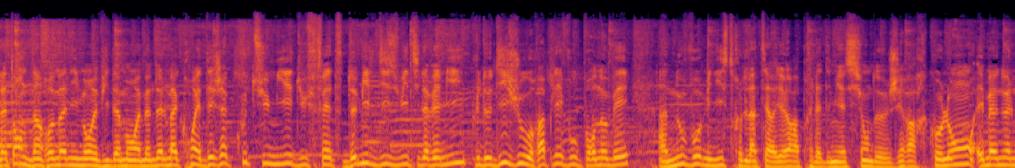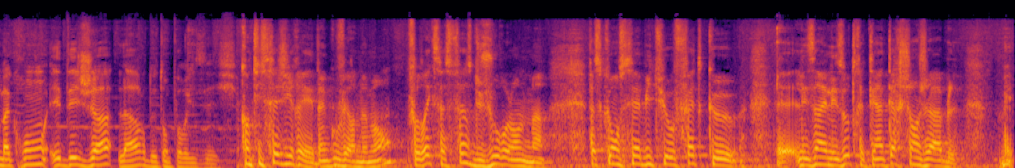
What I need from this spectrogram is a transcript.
L'attente d'un remaniement, évidemment. Emmanuel Macron est déjà coutumier du fait. 2018, il avait mis plus de 10 jours, rappelez-vous, pour nommer un nouveau ministre de l'Intérieur après la démission de Gérard Collomb. Emmanuel Macron est déjà l'art de temporiser. Quand il s'agirait d'un gouvernement, il faudrait que ça se fasse du jour au lendemain. Parce qu'on s'est habitué au fait que euh, les uns et les autres étaient interchangeables. Mais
